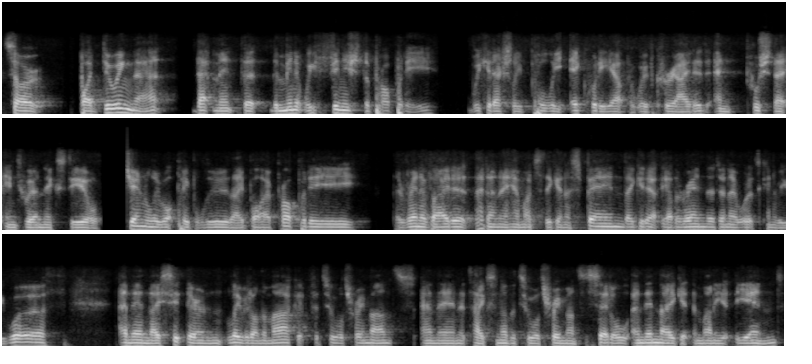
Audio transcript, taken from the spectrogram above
So by doing that, that meant that the minute we finished the property, we could actually pull the equity out that we've created and push that into our next deal. Generally, what people do, they buy a property, they renovate it, they don't know how much they're going to spend, they get out the other end, they don't know what it's going to be worth. And then they sit there and leave it on the market for two or three months, and then it takes another two or three months to settle, and then they get the money at the end,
